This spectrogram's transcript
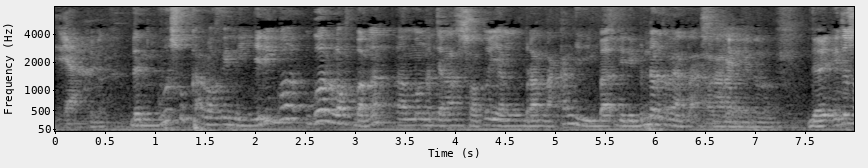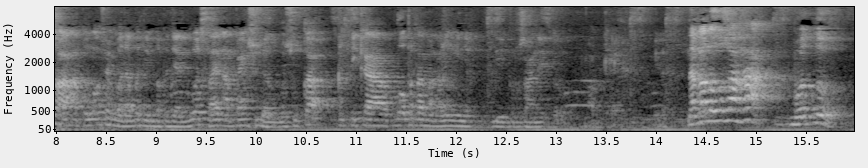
ya dan gue suka love ini jadi gue gue love banget uh, mengerjakan sesuatu yang berantakan jadi jadi benar ternyata sekarang gitu loh dan itu salah satu love yang gue dapat di pekerjaan gue selain apa yang sudah gue suka ketika gue pertama kali nginjek di perusahaan itu. Oke. Gitu. nah kalau usaha buat lu?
